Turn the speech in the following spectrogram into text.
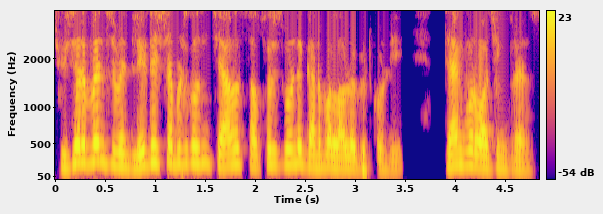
చూసారు ఫ్రెండ్స్ లేటెస్ట్ అప్డేట్స్ కోసం ఛానల్ సబ్స్క్రైబ్ చేసుకోండి గణపల్ లాలో పెట్టుకోండి. Thank for watching friends.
